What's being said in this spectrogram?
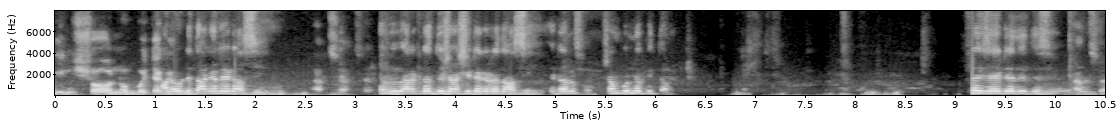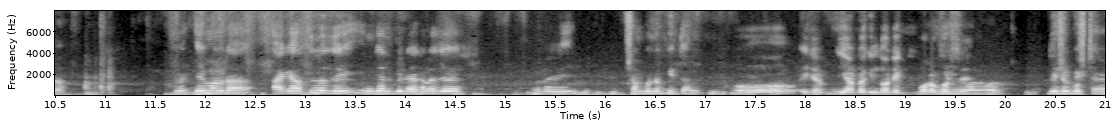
তিনশো নব্বই টাকা। আর ওটি তো আগের রেট আছে আচ্ছা আচ্ছা। এমবি আরেকটা দুইশো আশি টাকা রেট আছে এটা আচ্ছা। সম্পূর্ণ পিতল। এটা দিতেছি। আচ্ছা। এই মালটা আগে আসছিল যে ইন্ডিয়ান পিন এখানে যে মানে সম্পূর্ণ পিতল। ও এটার ইয়াটা কিন্তু অনেক বড় করছে। টাকা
